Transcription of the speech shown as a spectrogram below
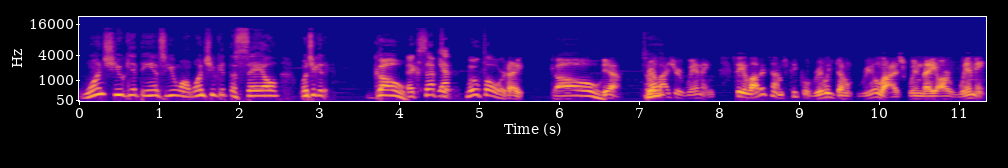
Once you get the answer you want, once you get the sale, once you get it, go. Accept it. Move forward. Right. Go. Yeah. Don't- Realize you're winning. See, a lot of times people really don't realize when they are winning.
